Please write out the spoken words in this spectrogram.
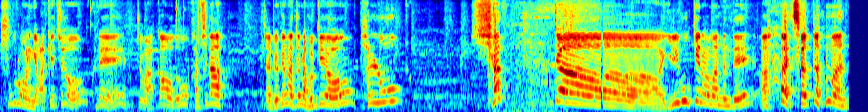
축으로 가는 게 맞겠죠? 그래 좀 아까워도 갑시다. 자 몇 개나 뜨나 볼게요. 팔로 샷! 자 일곱 개 남았는데. 아 잠깐만.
